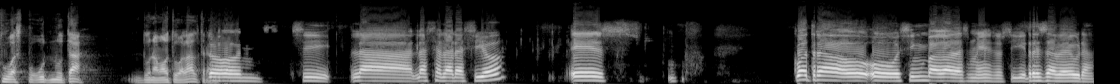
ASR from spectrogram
tu has pogut notar d'una moto a l'altra? Doncs, sí, la- l'acceleració és 4 o, o 5 vegades més, o sigui, res a veure.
